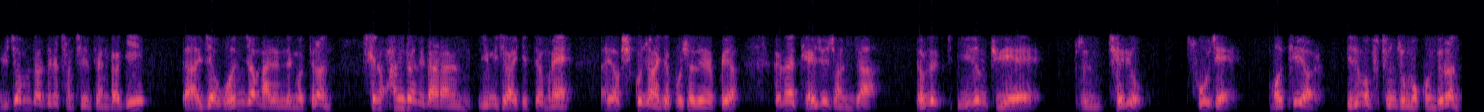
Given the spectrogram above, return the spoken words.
유전자들의 전체적인 생각이 이제 원전 관련된 것들은 신환경이다라는 이미지가 있기 때문에 역시 꾸준하게 보셔야 되겠고요. 그다음에 대주전자, 여러분들 이름 뒤에 무슨 재료, 소재, 머티리얼 이런 거 붙은 종목군들은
